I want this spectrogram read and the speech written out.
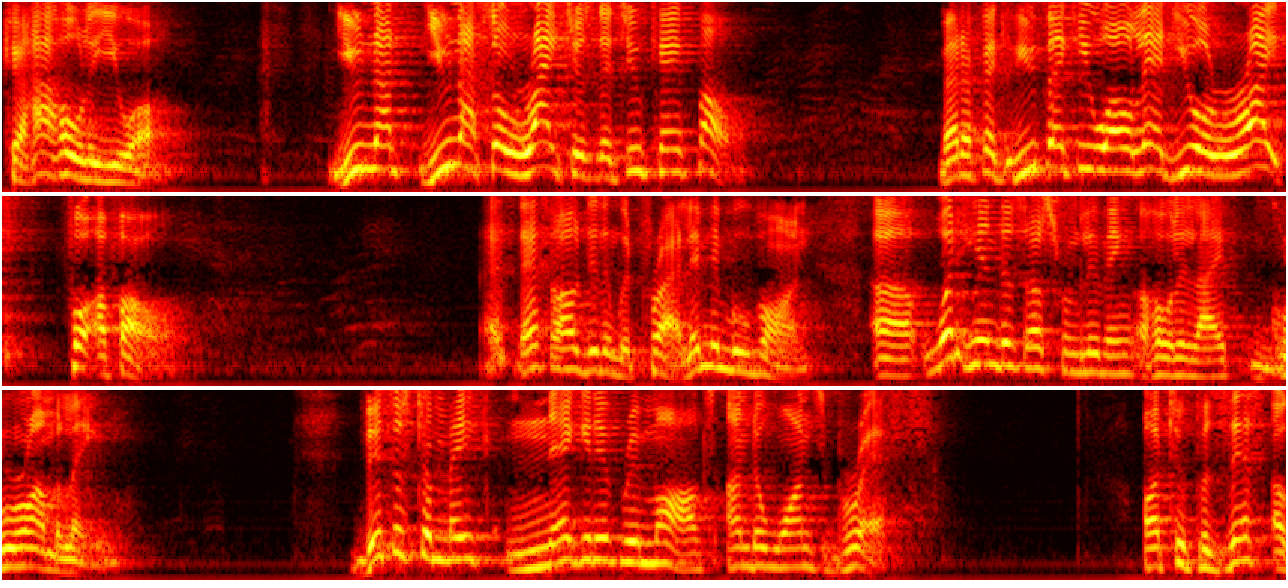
Care how holy you are. You're not You're not so righteous that you can't fall. Matter of fact, if you think you all that, you are ripe for a fall. That's, that's all dealing with pride. Let me move on. Uh, what hinders us from living a holy life? Grumbling. This is to make negative remarks under one's breath or to possess a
